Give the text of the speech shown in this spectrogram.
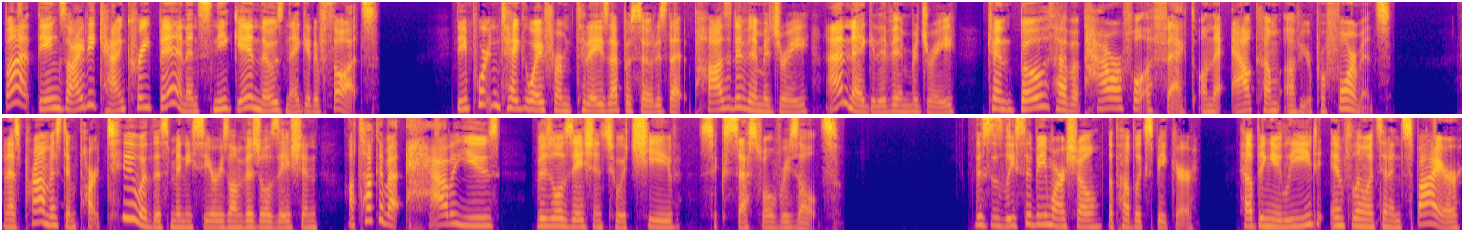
but the anxiety can creep in and sneak in those negative thoughts. The important takeaway from today's episode is that positive imagery and negative imagery can both have a powerful effect on the outcome of your performance. And as promised in part two of this mini series on visualization, I'll talk about how to use visualizations to achieve successful results. This is Lisa B. Marshall, the public speaker, helping you lead, influence, and inspire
